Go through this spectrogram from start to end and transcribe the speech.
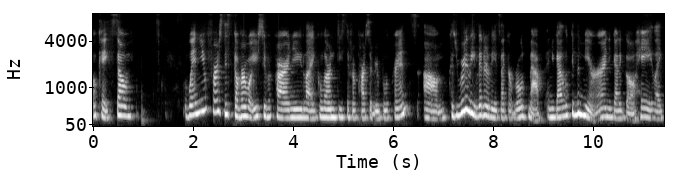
Okay, so when you first discover what your superpower and you like learn these different parts of your blueprints, because um, really, literally, it's like a roadmap, and you gotta look in the mirror and you gotta go, hey, like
